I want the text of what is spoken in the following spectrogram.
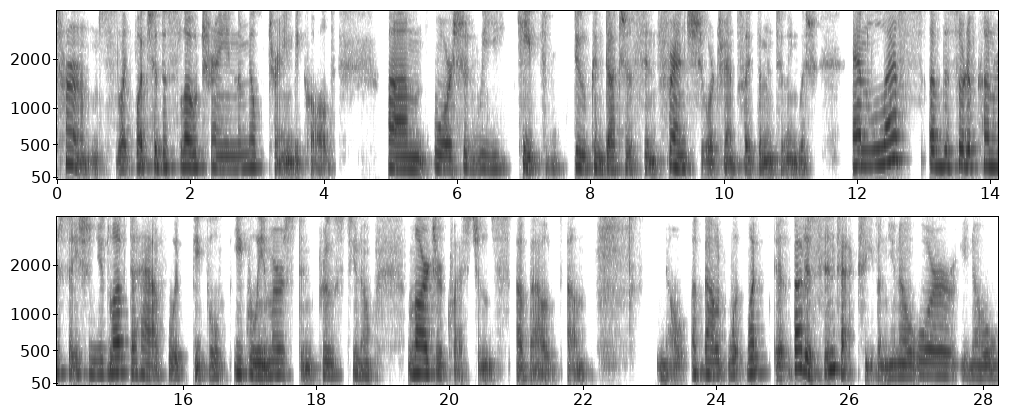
terms, like what should the slow train, the milk train be called? Um, or should we keep Duke and Duchess in French or translate them into English? and less of the sort of conversation you'd love to have with people equally immersed in Proust, you know, larger questions about, um, you know, about what, what, about his syntax even, you know, or, you know,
